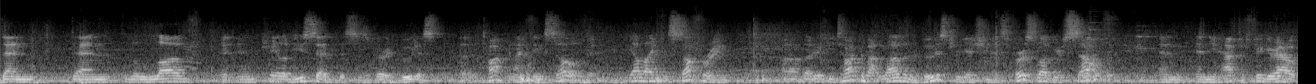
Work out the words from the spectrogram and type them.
than than the love and, and Caleb, you said this is a very Buddhist uh, talk, and I think so. That yeah, life is suffering, uh, but if you talk about love in the Buddhist tradition, it's first love yourself, and and you have to figure out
